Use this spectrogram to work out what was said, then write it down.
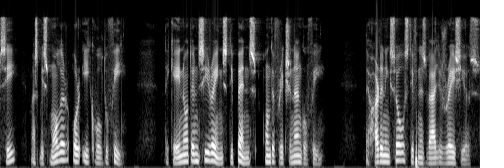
psi, must be smaller or equal to phi. The K0nc range depends on the friction angle phi. The hardening soil stiffness values ratios.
